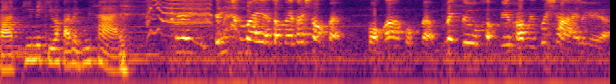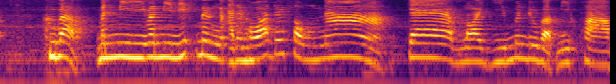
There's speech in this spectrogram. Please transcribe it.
ก๊อตพี่ไม่คิดว่าเขาเป็นผู้ชาย เฮ้ยเอ้ยทำไมอะทำไมเขาชอบแบบ บอกว่าผมแบบไม่ดูมีความเป็นผู้ชายเลยอะ คือแบบมันมีมันมีนิดนึงอาจจะเพราะว่าด้วยทรงหน้า แก้มรอยยิ้มมันดูแบบมีความ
